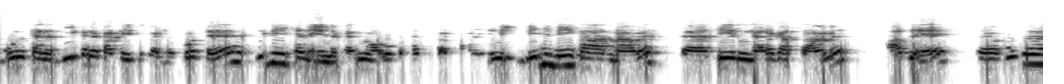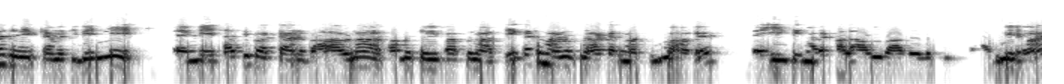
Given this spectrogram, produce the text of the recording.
මුල් තැන දීකර කටයුතු කරනකොට විවේචනයල කරන ඕකසත් කරන්නේ. මෙන්න මේ කාරණාව තේරුම් අරගත්තාම අද උපදේශයක් කැමති වෙන්නේ මේ සතිපට්ඨාන භාවනා සමථ විපස්සනා දෙකටම අනුග්‍රහ කරනවා කියුවාම ඒකෙන් අර කලාව විවාදවල අද මේවා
